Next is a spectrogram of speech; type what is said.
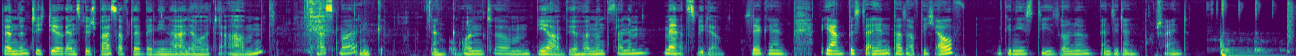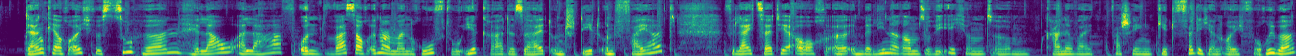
Dann wünsche ich dir ganz viel Spaß auf der Berlinale heute Abend. Erstmal. Danke. Danke. Und ähm, ja, wir hören uns dann im März wieder. Sehr gern. Ja, bis dahin, pass auf dich auf. Genieß die Sonne, wenn sie denn scheint. Danke auch euch fürs Zuhören. Hello, Alaf und was auch immer man ruft, wo ihr gerade seid und steht und feiert. Vielleicht seid ihr auch äh, im Berliner Raum so wie ich und ähm, Karneval, Fasching geht völlig an euch vorüber.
